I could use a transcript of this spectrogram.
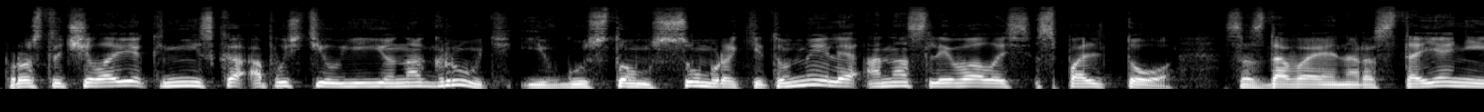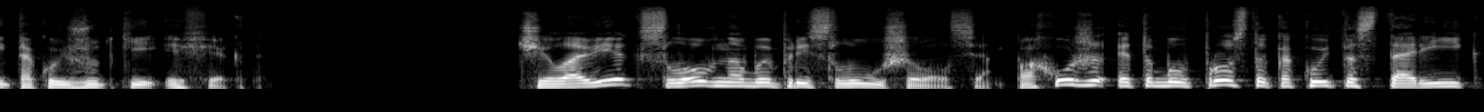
Просто человек низко опустил ее на грудь, и в густом сумраке туннеля она сливалась с пальто, создавая на расстоянии такой жуткий эффект. Человек словно бы прислушивался. Похоже, это был просто какой-то старик,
